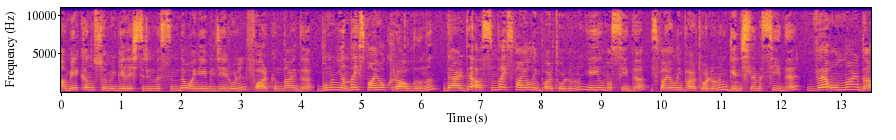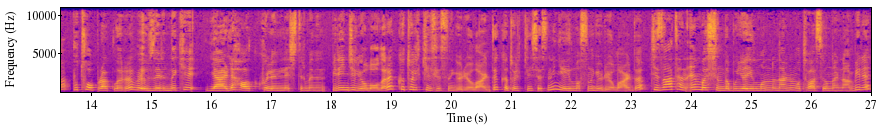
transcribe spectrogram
Amerika'nın sömürgeleştirilmesinde oynayabileceği rolün farkındaydı. Bunun yanında İspanyol Krallığı'nın derdi aslında İspanyol İmparatorluğu'nun yayılmasıydı. İspanyol İmparatorluğu'nun genişlemesiydi ve onlar da bu toprakları ve üzerindeki yerli halk kolonileştirmenin birinci yolu olarak Katolik Kilisesi'ni görüyorlardı. Katolik Kilisesi'nin yayılmasını görüyorlardı. Ki zaten en başında bu yayılmanın önemli motivasyonlarından biri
